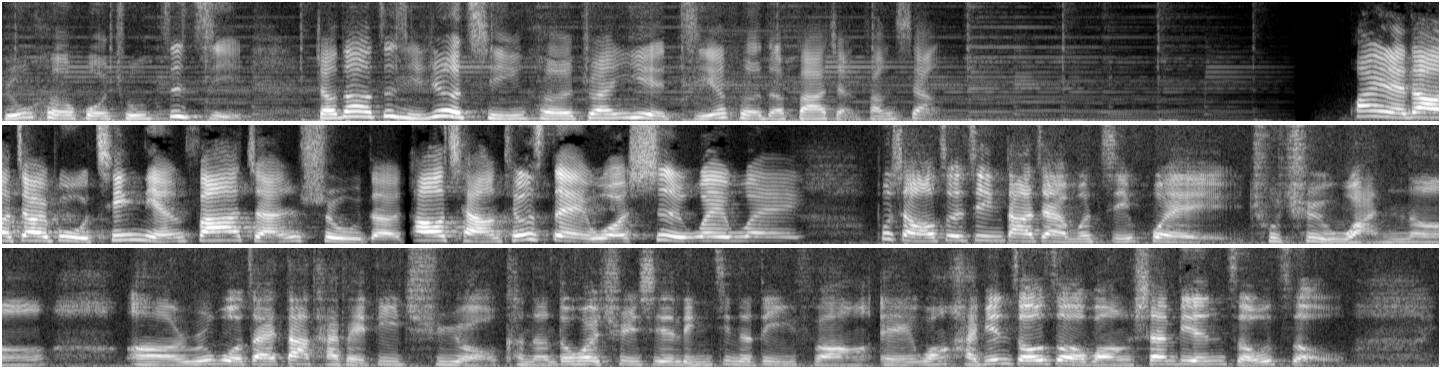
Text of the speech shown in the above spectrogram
如何活出自己，找到自己热情和专业结合的发展方向？欢迎来到教育部青年发展署的超强 Tuesday，我是微微。不晓得最近大家有没有机会出去玩呢？呃，如果在大台北地区哦，可能都会去一些邻近的地方，哎，往海边走走，往山边走走。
